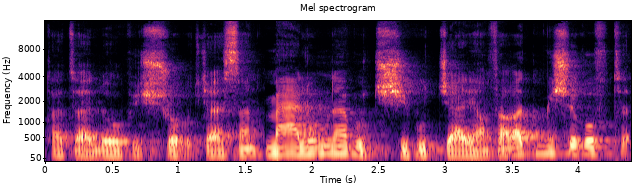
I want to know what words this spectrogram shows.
تتلو و پیشرو بود که اصلا معلوم نبود چی بود جریان. فقط میشه گفت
